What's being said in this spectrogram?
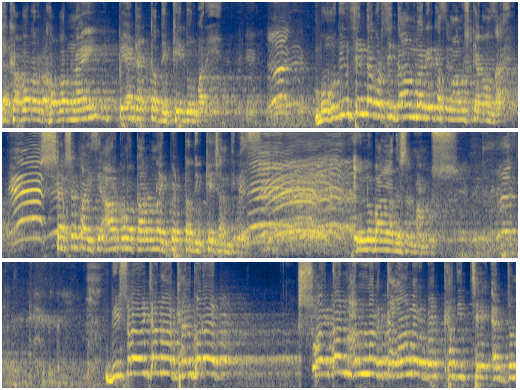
লেখাপড়ার খবর নাই, পেট একটা দেখে দরবারে। বহুদিন চিন্তা করছি দামবাগের কাছে মানুষ কেন যায়? শেষে পাইছে, আর কোনো কারণ নাই, পেটটা দেখে শান্তি পাইছে এগুলো বাংলাদেশের মানুষ। বিষয় ওইটা না, খেয়াল করে। শয়তান আল্লাহর কালামের ব্যাখ্যা দিচ্ছে একজন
